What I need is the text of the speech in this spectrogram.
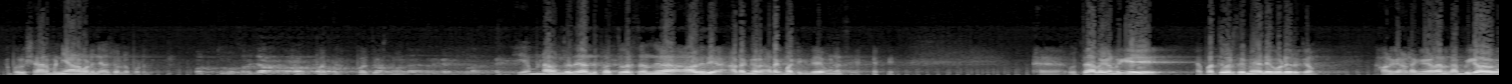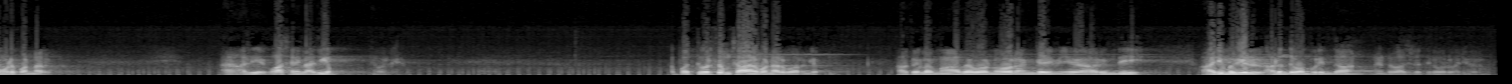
அப்புறம் விசாரம் பண்ணி ஞானம் அடைஞ்சா சொல்லப்படுது. பத்து பத்து வருஷம். ஏம்னா வந்தது அந்த பத்து வருஷம் ஆகுது. அடங்க அடங்க மாட்டேங்குது மனசு உத்தாலகனுக்கு பத்து வருஷம் மேலே கூட இருக்கும். அவனுக்கு அடங்க நம்பிக்கை கூட பண்ணார். அதிக வாசனைகள் அதிகம் அவருக்கு. பத்து வருஷம் சாதனை பண்ணார் பாருங்க. அதில் மாதவனோ ரங்கை நீ அருந்தி அறிமுகில் அருந்தவம் புரிந்தான் என்று வாசகத்தில் ஒரு வரி வரும்.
